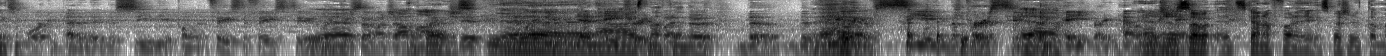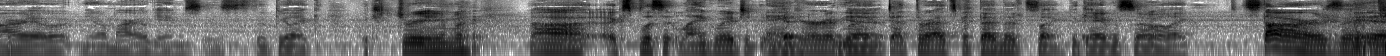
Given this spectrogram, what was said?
Makes it more competitive to see the opponent face to face too. Like Yeah. there's so much online shit. Yeah. And, like you can get Nah, hatred, but the the the Yeah. feeling of seeing the person Yeah. you hate right now. And it's just so it's kind of funny, especially with the Mario, you know, Mario games, is to be like extreme, uh, explicit language and anger and like death threats, but then it's like the game is so like stars and Yeah.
